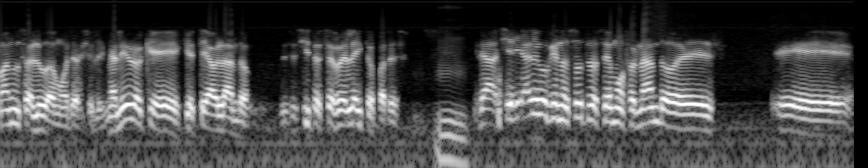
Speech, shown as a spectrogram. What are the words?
Mando un saludo a Moracio. Me alegro que, que esté hablando. Necesita ser reelecto para eso. Mm. si hay algo que nosotros hacemos, Fernando, es eh,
